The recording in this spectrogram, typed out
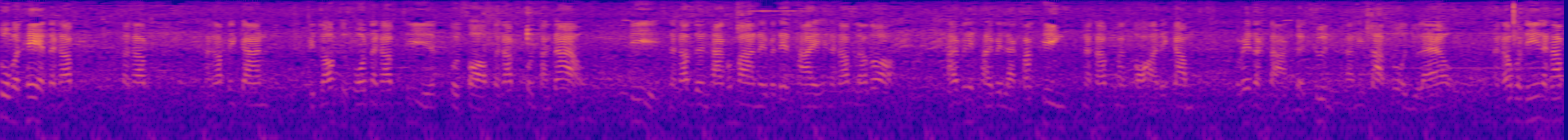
ทั่วประเทศนะครับ นะครับนะครับเป็นการปิดล้อมตรวจค้นนะครับ ที่ตรวจสอบนะครับคนต่างด้าวที่นะครับเดินทางเข้ามาในประเทศไทยนะครับ แล้วก็ใช้ประเทศไทยเป็นแหล่งพักพิงนะครับมาก่ออาชญากรรมประเภทต่างๆ เกิดขึ้นทางนี้ทราบตัวอยู่แล้วนะครับวันนี้นะครับ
